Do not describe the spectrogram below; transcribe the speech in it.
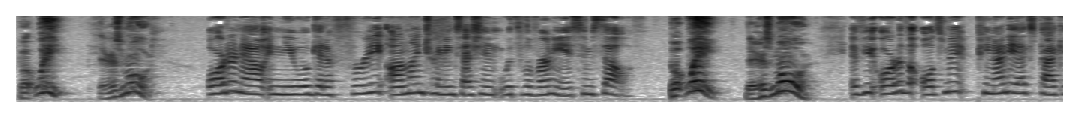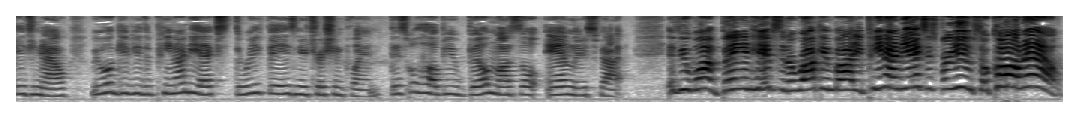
But wait, there is more. Order now and you will get a free online training session with Lavernius himself. But wait, there is more. If you order the ultimate P90X package now, we will give you the P90X three phase nutrition plan. This will help you build muscle and lose fat. If you want banging hips and a rocking body, P90X is for you, so call now!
